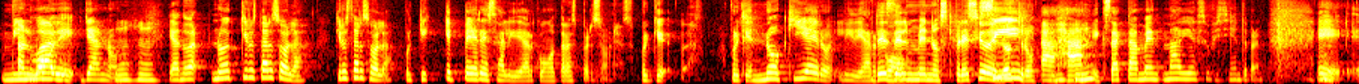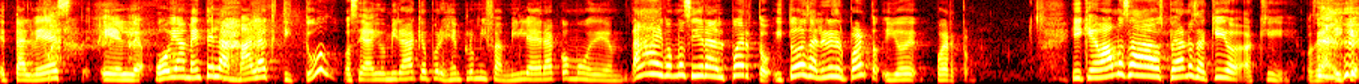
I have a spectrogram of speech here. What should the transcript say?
Saludable. de, ya no, ya no, no quiero estar sola, quiero estar sola, porque qué pereza lidiar con otras personas, porque, porque no quiero lidiar Desde con... el menosprecio del Sí, otro. Ajá, exactamente. Nadie es suficiente para mí. Eh, eh, tal vez, el, obviamente, la mala actitud. O sea, yo miraba que, por ejemplo, mi familia era como de, ay, vamos a ir al puerto. Y todos salir del puerto. Y yo de, puerto. Y que vamos a hospedarnos aquí, yo, aquí. O sea, y que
